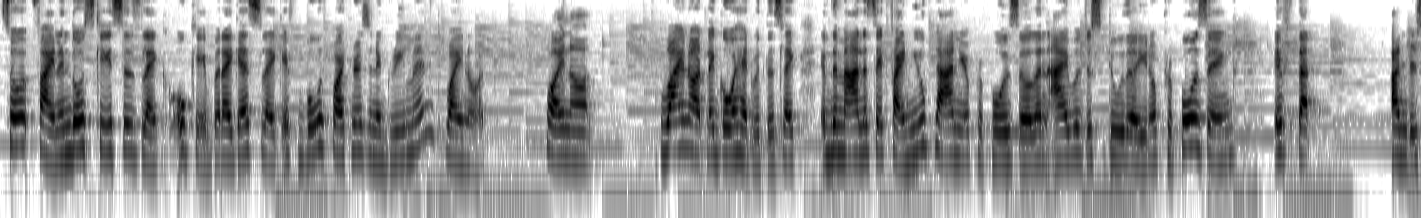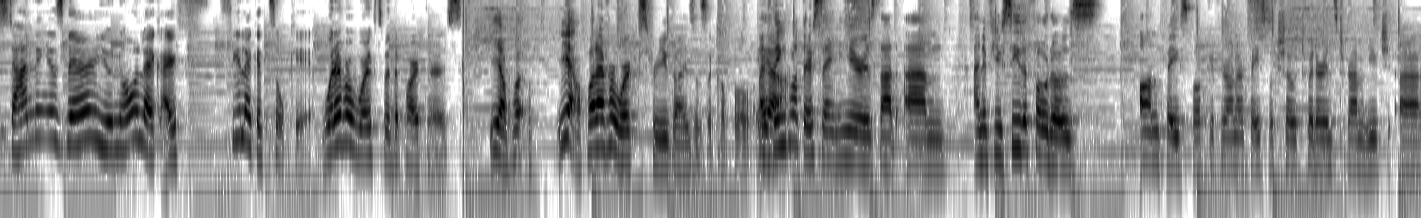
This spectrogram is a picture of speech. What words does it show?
So fine in those cases like okay but i guess like if both partners in agreement why not? Why not why not like go ahead with this? Like if the man is like fine you plan your proposal and i will just do the you know proposing. If that understanding is there you know like I feel like it's okay. Whatever works with the partners. Yeah what, yeah whatever works for you guys as a couple. Yeah. i think what they're saying here is that um, and if you see the photos on facebook if you're on our facebook show twitter instagram YouTube, uh,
